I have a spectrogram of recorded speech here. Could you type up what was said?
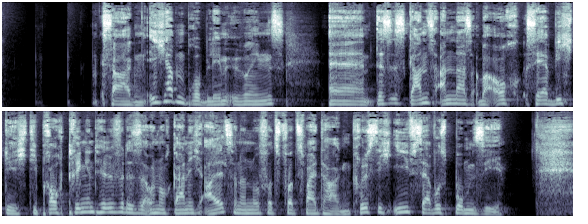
sagen. Ich habe ein Problem übrigens. Äh, das ist ganz anders, aber auch sehr wichtig. Die braucht dringend Hilfe. Das ist auch noch gar nicht alt, sondern nur vor, vor zwei Tagen. Grüß dich, Yves. Servus, Bumsi.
